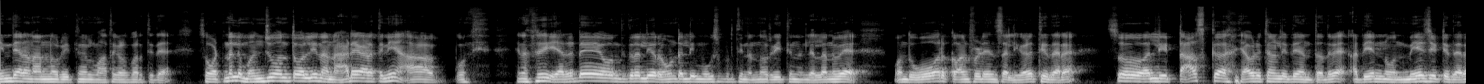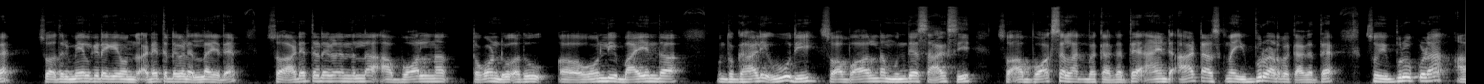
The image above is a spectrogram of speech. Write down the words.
ನಿಂದೇನ ಅನ್ನೋ ರೀತಿಯಲ್ಲಿ ಮಾತುಗಳು ಬರ್ತಿದೆ. ಸೊ ಒಟ್ಟಿನಲ್ಲಿ ಮಂಜು ಅಂತೂ ಅಲ್ಲಿ ನಾನು ಆಡೇ ಆಡ್ತೀನಿ ಆ ಏನಂದರೆ ಎರಡೇ ಒಂದು ಇದರಲ್ಲಿ ರೌಂಡಲ್ಲಿ ಮುಗಿಸ್ಬಿಡ್ತೀನಿ ಅನ್ನೋ ರೀತಿಯಲ್ಲಿ ಎಲ್ಲನೂ ಒಂದು ಓವರ್ ಕಾನ್ಫಿಡೆನ್ಸ್ ಅಲ್ಲಿ ಹೇಳ್ತಿದ್ದಾರೆ. ಸೊ ಅಲ್ಲಿ ಟಾಸ್ಕ್ ಯಾವ ರೀತಿಯಲ್ಲಿದೆ ಅಂತಂದರೆ, ಅದೇನು ಒಂದು ಮೇಜ್ ಇಟ್ಟಿದ್ದಾರೆ. ಸೊ ಅದ್ರ ಮೇಲ್ಗಡೆಗೆ ಒಂದು ಅಡೆತಡೆಗಳೆಲ್ಲ ಇದೆ. ಸೊ ಅಡೆತಡೆಗಳನ್ನೆಲ್ಲ ಆ ಬಾಲ್ನ ತಗೊಂಡು ಅದು ಓನ್ಲಿ ಬಾಯಿಂದ ಒಂದು ಗಾಳಿ ಊದಿ ಸೊ ಆ ಬಾಲ್ನ ಮುಂದೆ ಸಾಗಿಸಿ ಸೊ ಆ ಬಾಕ್ಸಲ್ಲಿ ಹಾಕಬೇಕಾಗತ್ತೆ ಆ್ಯಂಡ್ ಆ ಟಾಸ್ಕ್ನ ಇಬ್ಬರು ಆಡಬೇಕಾಗತ್ತೆ. ಸೊ ಇಬ್ಬರು ಕೂಡ ಆ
